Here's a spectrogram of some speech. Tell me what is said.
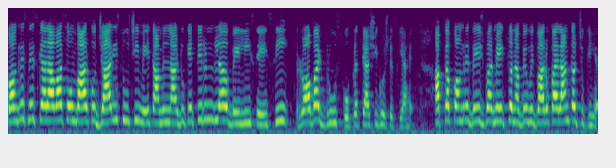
कांग्रेस ने इसके अलावा सोमवार को जारी सूची में तमिलनाडु के तिरुनलवेली से सी रॉबर्ट ब्रूस को प्रत्याशी घोषित किया है। अब तक कांग्रेस देश भर में 190 उम्मीदवारों का ऐलान कर चुकी है।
